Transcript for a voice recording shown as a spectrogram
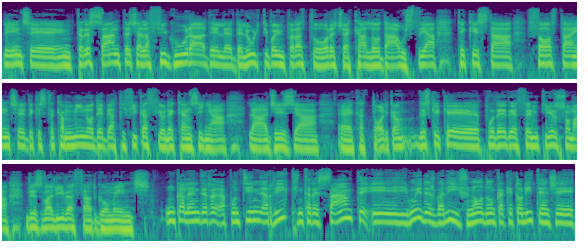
è interessante, cioè la figura del, dell'ultimo imperatore, cioè Carlo d'Austria, di questa sorta, di questo cammino di beatificazione che insegna la Gesia eh, cattolica. Deschi che potete sentire, insomma, desvaliva questi argomenti. Un calendario appunto ricco, interessante e molto desvalif, no? Dunque, che tolite c'è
